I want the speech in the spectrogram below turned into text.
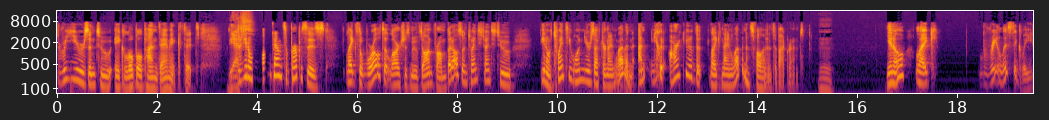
three years into a global pandemic that Yes. you know, all intents and purposes, like the world at large has moved on from, but also in 2022, you know, 21 years after 9 11, and you could argue that like 9 11 has fallen into the background. Mm. You know, like realistically,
